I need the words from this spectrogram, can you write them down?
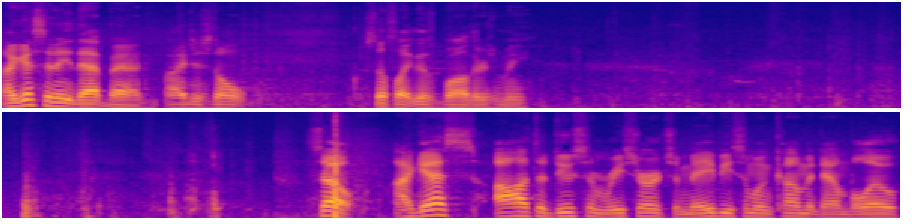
I guess it ain't that bad. I just don't. Stuff like this bothers me. So, I guess I'll have to do some research and maybe someone comment down below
